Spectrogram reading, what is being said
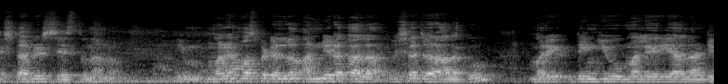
ఎస్టాబ్లిష్ చేస్తున్నాను. మన హాస్పిటల్లో అన్ని రకాల విష జ్వరాలకు మరియు డెంగ్యూ మలేరియా లాంటి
